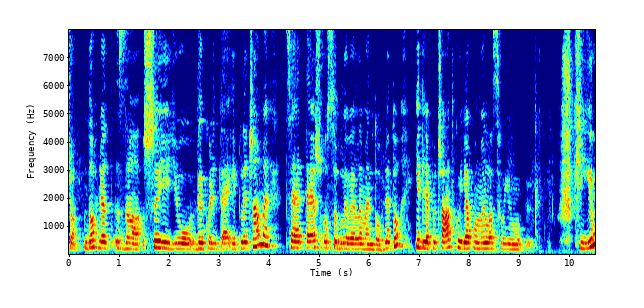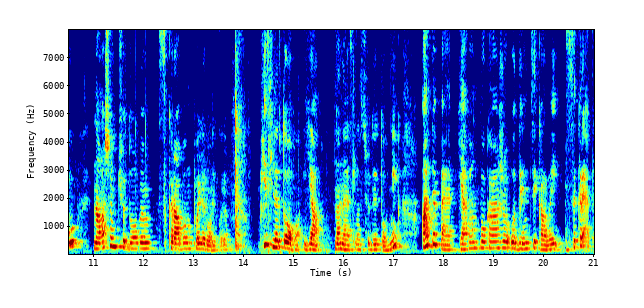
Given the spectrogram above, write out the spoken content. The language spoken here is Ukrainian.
що догляд за шиєю, декольте і плечами це теж особливий елемент догляду. І для початку я помила свою шкіру нашим чудовим скрабом поліролькою. Після того я нанесла сюди тонік, а тепер я вам покажу один цікавий секрет.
